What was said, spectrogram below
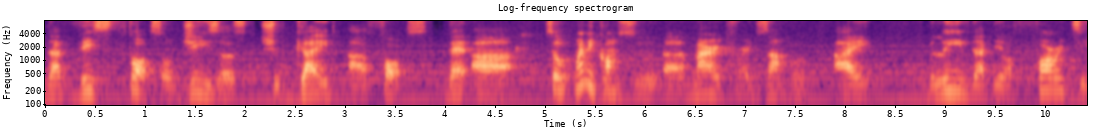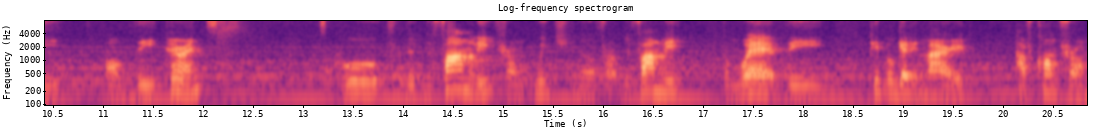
that these thoughts of Jesus should guide our thoughts. There are so when it comes to uh, marriage, for example, I believe that the authority of the parents who the, the, family from which you know from the family from where the people getting married have come from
